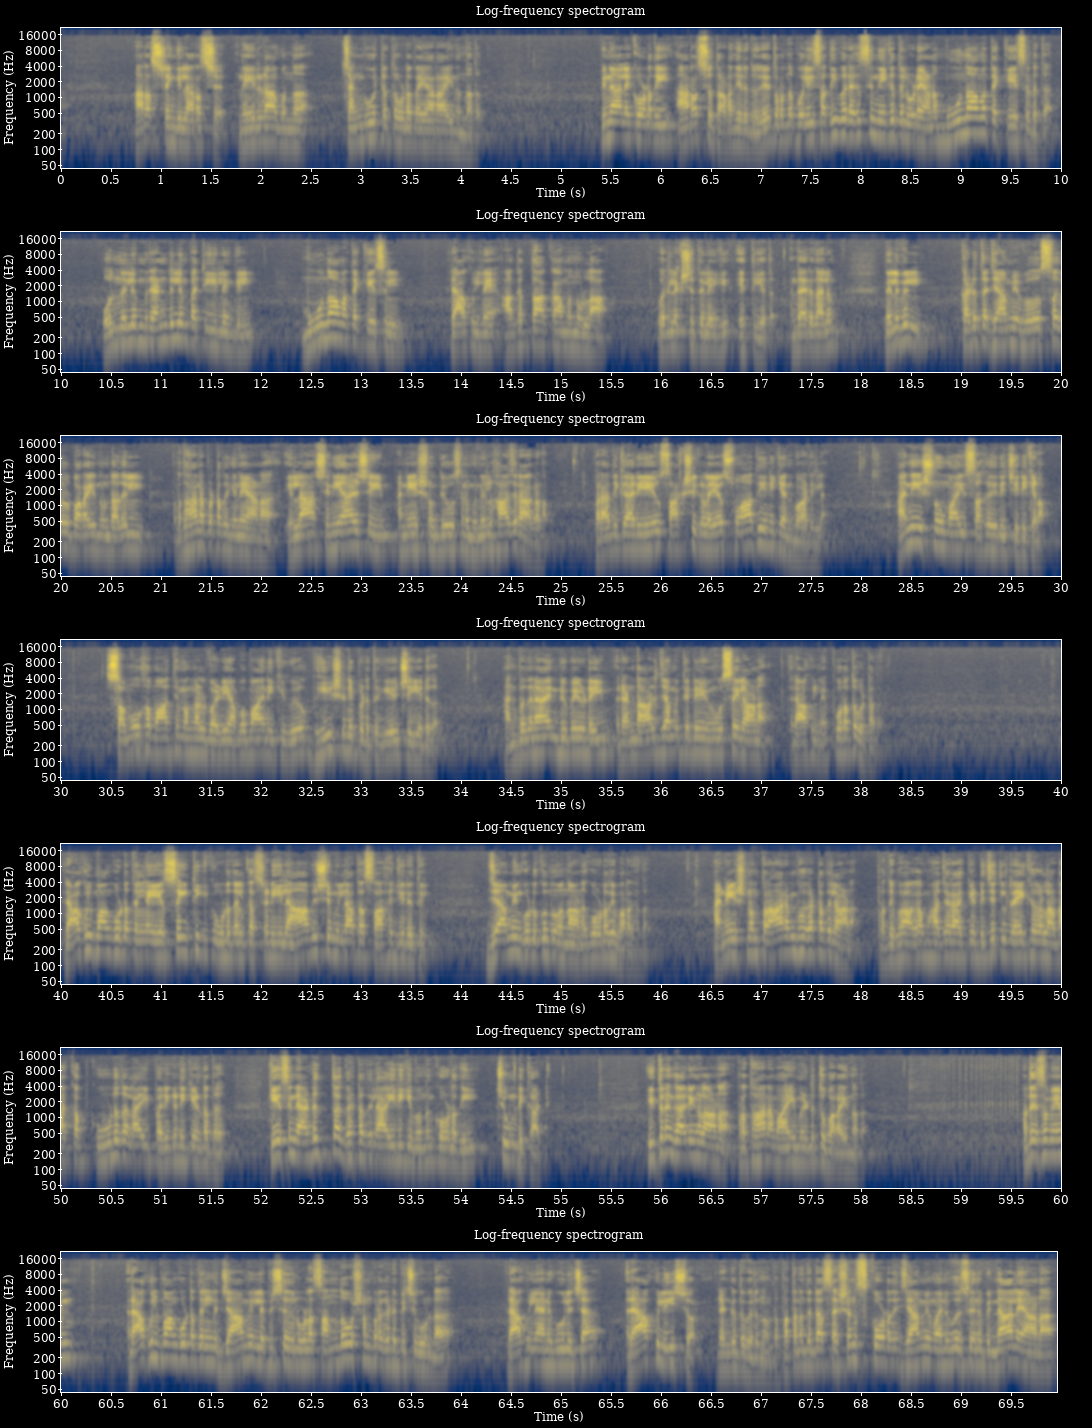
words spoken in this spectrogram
അറസ്റ്റെങ്കിൽ അറസ്റ്റ് നേരിടാമെന്ന് ചങ്കൂറ്റത്തോടെ തയ്യാറായി നിന്നത്. പിന്നാലെ കോടതി അറസ്റ്റ് തടഞ്ഞിരുന്നു. ഇതേ തുടർന്ന് പോലീസ് അതീവ രഹസ്യ നീക്കത്തിലൂടെയാണ് മൂന്നാമത്തെ കേസെടുത്ത് ഒന്നിലും രണ്ടിലും പറ്റിയില്ലെങ്കിൽ മൂന്നാമത്തെ കേസിൽ രാഹുലിനെ അകത്താക്കാമെന്നുള്ള ഒരു ലക്ഷ്യത്തിലേക്ക് എത്തിയത്. എന്തായിരുന്നാലും നിലവിൽ കടുത്ത ജാമ്യ വ്യവസ്ഥകൾ പറയുന്നുണ്ട്. അതിൽ പ്രധാനപ്പെട്ടത് ഇങ്ങനെയാണ്. എല്ലാ ശനിയാഴ്ചയും അന്വേഷണ ഉദ്യോഗസ്ഥന് മുന്നിൽ ഹാജരാകണം. പരാതിക്കാരിയെയോ സാക്ഷികളെയോ സ്വാധീനിക്കാൻ പാടില്ല. അന്വേഷണവുമായി സഹകരിച്ചിരിക്കണം. സമൂഹ മാധ്യമങ്ങൾ വഴി അപമാനിക്കുകയോ ഭീഷണിപ്പെടുത്തുകയോ ചെയ്യരുത്. അൻപതിനായിരം രൂപയുടെയും രണ്ടാൾ ജാമ്യത്തിന്റെയും വ്യവസ്ഥയിലാണ് രാഹുലിനെ പുറത്തുവിട്ടത്. രാഹുൽ മാങ്കൂട്ടത്തിനെ എസ് ഐ ടിക്ക് കൂടുതൽ കസ്റ്റഡിയിൽ ആവശ്യമില്ലാത്ത സാഹചര്യത്തിൽ ജാമ്യം കൊടുക്കുന്നുവെന്നാണ് കോടതി പറഞ്ഞത്. അന്വേഷണം പ്രാരംഭഘട്ടത്തിലാണ്. പ്രതിഭാഗം ഹാജരാക്കിയ ഡിജിറ്റൽ രേഖകൾ അടക്കം കൂടുതലായി പരിഗണിക്കേണ്ടത് കേസിന്റെ അടുത്ത ഘട്ടത്തിലായിരിക്കുമെന്നും കോടതി ചൂണ്ടിക്കാട്ടി. ഇത്തരം കാര്യങ്ങളാണ് പ്രധാനമായും എടുത്തു പറയുന്നത്. അതേസമയം രാഹുൽ മാങ്കൂട്ടത്തിന് ജാമ്യം ലഭിച്ചതിലുള്ള സന്തോഷം പ്രകടിപ്പിച്ചുകൊണ്ട് രാഹുലിനെ അനുകൂലിച്ച രാഹുൽ ഈശ്വർ രംഗത്ത് വരുന്നുണ്ട്. പത്തനംതിട്ട സെഷൻസ് കോടതി ജാമ്യം അനുവദിച്ചതിന് പിന്നാലെയാണ്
